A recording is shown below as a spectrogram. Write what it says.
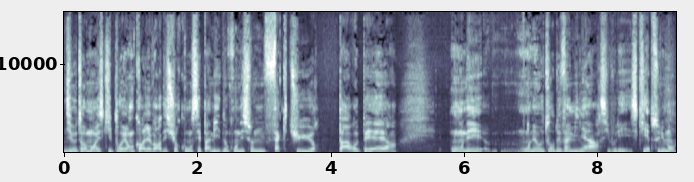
Dit autrement, est-ce qu'il pourrait encore y avoir des surcoûts? On ne sait pas. Mais donc on est sur une facture par EPR. On est, on est autour de 20 milliards, si vous voulez, ce qui est absolument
